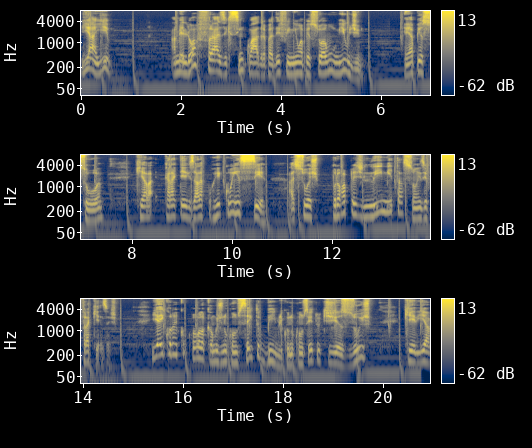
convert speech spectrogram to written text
E aí, a melhor frase que se enquadra para definir uma pessoa humilde é a pessoa que ela é caracterizada por reconhecer as suas próprias limitações e fraquezas. E aí, quando colocamos no conceito bíblico, no conceito que Jesus queria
